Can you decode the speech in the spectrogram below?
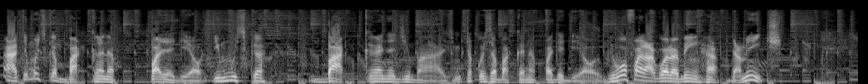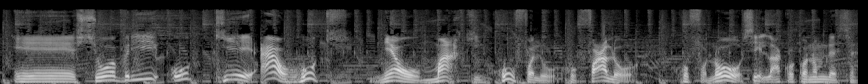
Ah, tem música bacana para Dedel. Tem música bacana demais. Muita coisa bacana para Dedel. Eu vou falar agora bem rapidamente é, sobre o que. Ah, o Hulk, né? O Mark Ruffalo, Ruffalo, Ruffalo, sei lá qual é o nome dessa,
